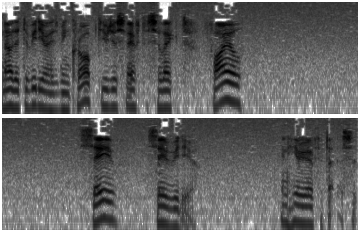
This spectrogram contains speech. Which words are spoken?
now that the video has been cropped you just have to select file save save video. And here you have to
